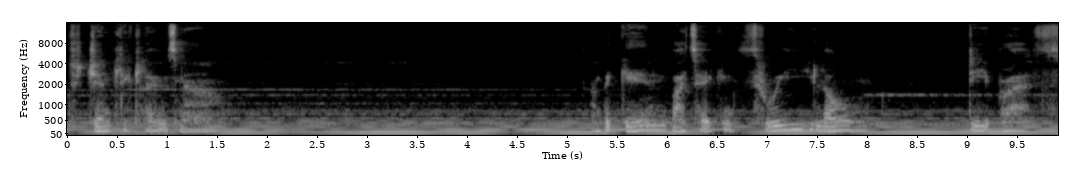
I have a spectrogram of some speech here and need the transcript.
to gently close now. And begin by taking three long, deep breaths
